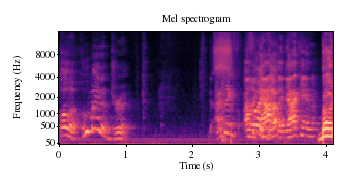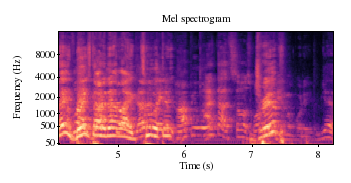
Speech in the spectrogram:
Hold up. Who made a drip? I think. I Oh, feel the like guy, Gun- the guy came. Bro, they I feel been like started Gun- I like, two or three. Popular. I thought Sauce Walka Drip? came up with it. yeah.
